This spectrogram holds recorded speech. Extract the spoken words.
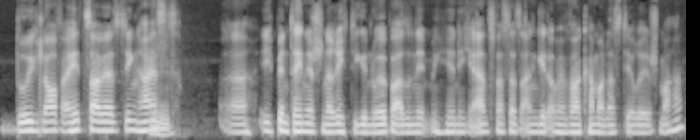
Durchlauferhitzer, wie das Ding heißt. Äh, ich bin technisch eine richtige Nulpe, also nehmt mich hier nicht ernst, was das angeht. Auf jeden Fall kann man das theoretisch machen.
